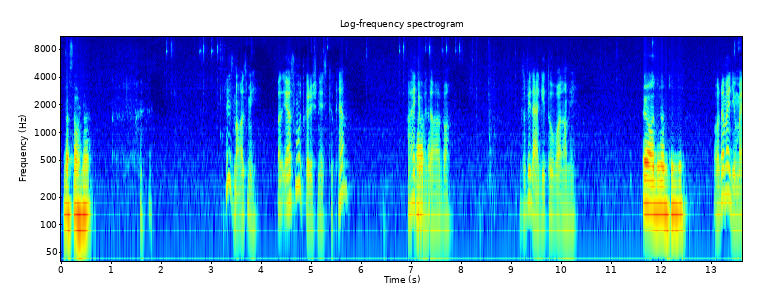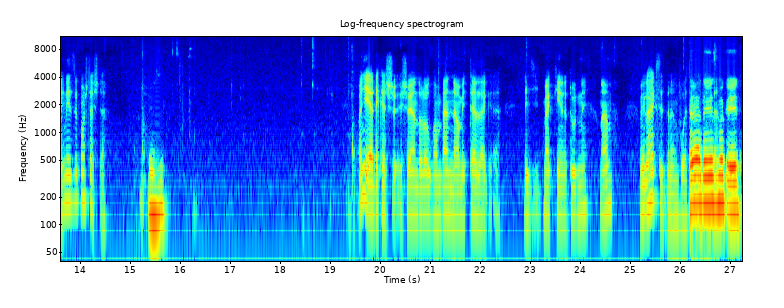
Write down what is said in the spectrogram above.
beszarnál. Nézd már, az mi? Az, ja, azt múltkor is néztük, nem? A hegy Hát- oldalba. Ez a világító valami. Ja, de nem tudjuk. Oda megyünk, megnézzük most este? Nézzük. Annyi érdekes és olyan dolog van benne, amit tényleg így, így meg kéne tudni, nem? Még a Hexitben nem volt. Te ennyi nézd minden. mögéd!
